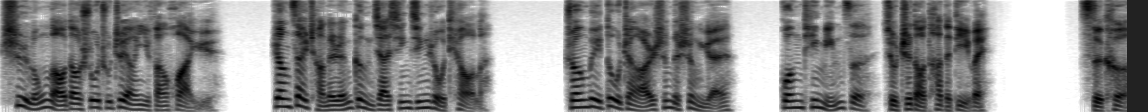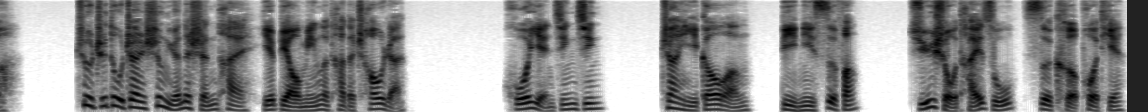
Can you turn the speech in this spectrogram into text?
赤龙老道说出这样一番话语，让在场的人更加心惊肉跳了。专为斗战而生的圣元，光听名字就知道他的地位。此刻。这只斗战圣元的神态也表明了他的超然，火眼金睛，战意高昂，睥睨四方，举手抬足似可破天。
